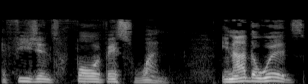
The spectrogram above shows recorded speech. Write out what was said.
Ephesians 4 verse 1. In other words,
